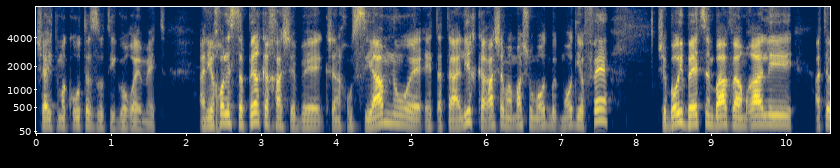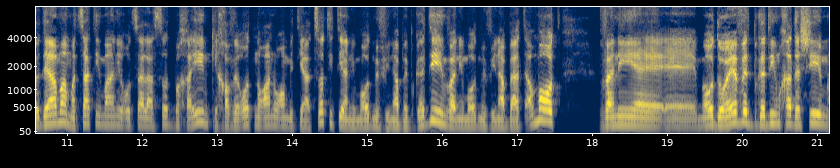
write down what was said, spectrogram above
שההתמכרות הזאת היא גורמת. אני יכול לספר ככה שכשאנחנו סיימנו אה, את התהליך קרה שם משהו מאוד מאוד יפה, שבו היא בעצם באה ואמרה לי, אתה יודע מה, מצאתי מה אני רוצה לעשות בחיים, כי חברות נורא נורא מתייעצות איתי, אני מאוד מבינה בבגדים, ואני מאוד מבינה בהתאמות, ואני אה, אה, מאוד אוהבת בגדים חדשים,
